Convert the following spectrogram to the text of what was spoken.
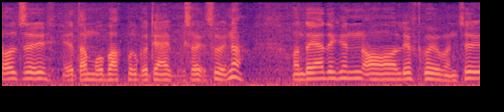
अहिले चाहिँ यता म बाघपुलको त्यहाँ आइपुगिसकेको छु होइन। अन्त यहाँदेखि लेफ्ट गयो भने चाहिँ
